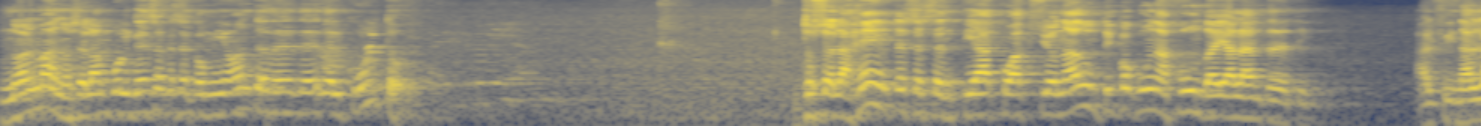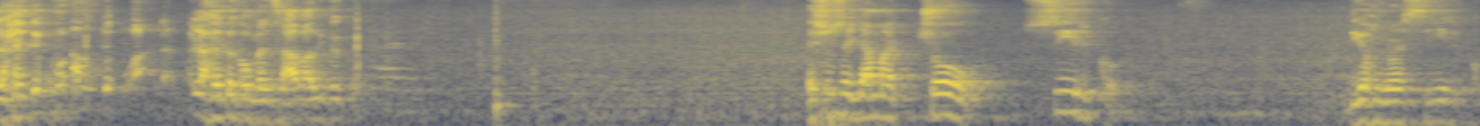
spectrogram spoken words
No, hermano, es la hamburguesa que se comió antes del culto. Entonces la gente se sentía coaccionada, un tipo con una funda ahí delante de ti. Al final la gente, la gente comenzaba. Eso se llama show, circo. Dios no es circo.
